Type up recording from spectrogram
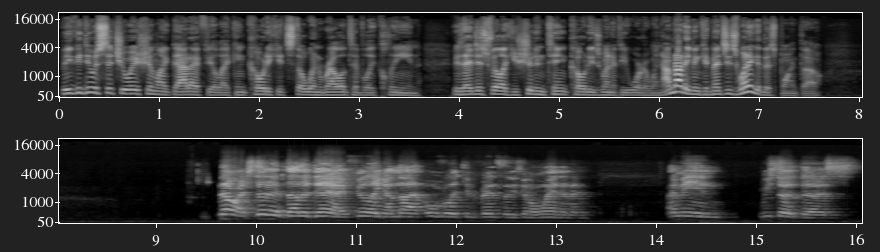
But you could do a situation like that, I feel like, and Cody could still win relatively clean. Because I just feel like you shouldn't taint Cody's win if he were to win. I'm not even convinced he's winning at this point, though. No, I said it the other day. I feel like I'm not overly convinced that he's going to win. And then, I mean, we said this.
